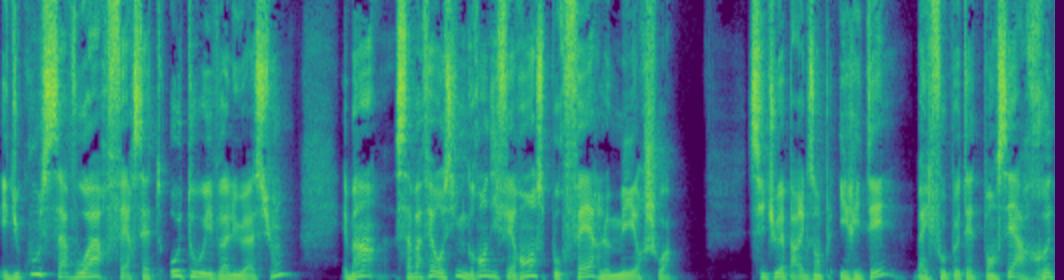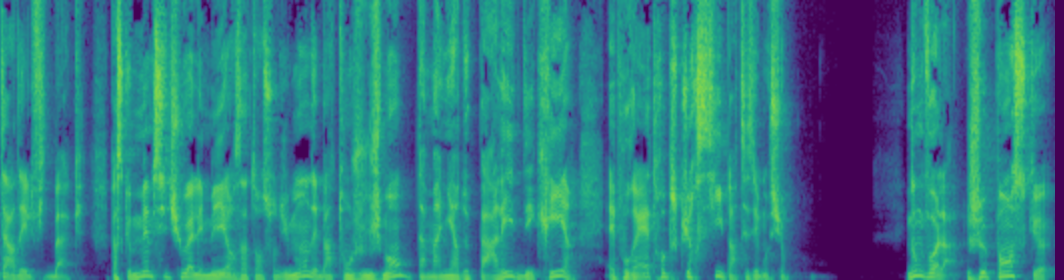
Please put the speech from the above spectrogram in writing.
Et du coup, savoir faire cette auto-évaluation, eh ben, ça va faire aussi une grande différence pour faire le meilleur choix. Si tu es par exemple irrité, ben, il faut peut-être penser à retarder le feedback. Parce que même si tu as les meilleures intentions du monde, eh ben ton jugement, ta manière de parler, d'écrire, elle pourrait être obscurcie par tes émotions. Donc voilà, je pense que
